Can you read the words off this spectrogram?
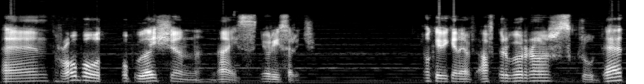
and robot population. Nice, new research. Okay, we can have afterburners, screw that.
